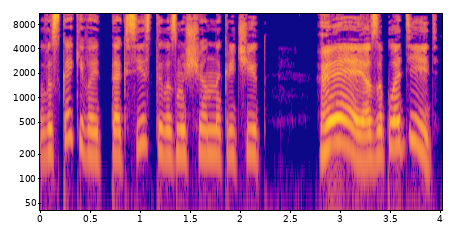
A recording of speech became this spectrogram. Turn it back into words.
выскакивает таксист и возмущенно кричит «Эй, а заплатить?»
